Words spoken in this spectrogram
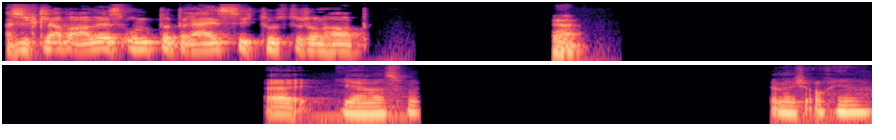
Also ich glaube, alles unter 30 tust du schon hart. Ja. Äh, ja, was wollte ich auch hier.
